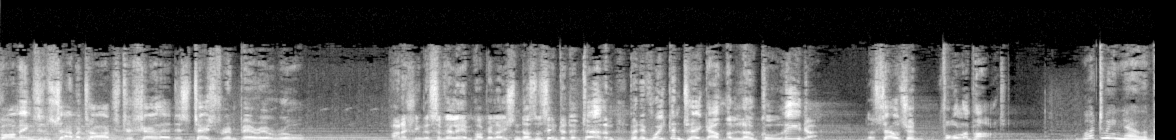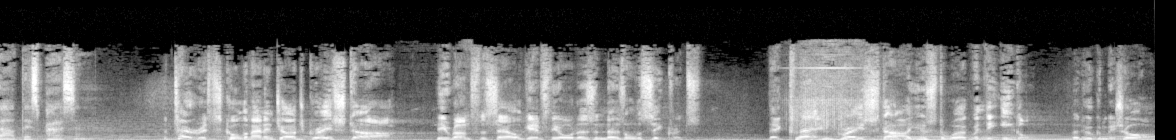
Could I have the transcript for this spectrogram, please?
bombings and sabotage to show their distaste for Imperial rule. Punishing the civilian population doesn't seem to deter them, but if we can take out the local leader, the cell should fall apart. What do we know about this person? The terrorists call the man in charge Grey Star. He runs the cell, gives the orders, and knows all the secrets. They claim Grey Star used to work with the Eagle, but who can be sure?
